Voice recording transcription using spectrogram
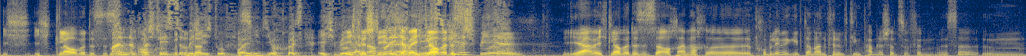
ich, ich glaube, das ist. Mann, verstehst du mich nicht, du Vollidiot? Ich will ich das verstehe dich, aber ich glaube, das spielen. Ja, aber ich glaube, dass es da auch einfach äh, Probleme gibt, da mal einen vernünftigen Publisher zu finden, weißt du? Ähm,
